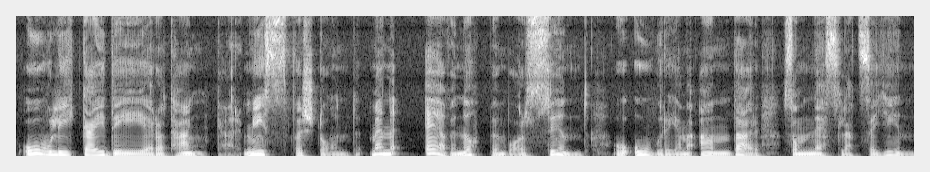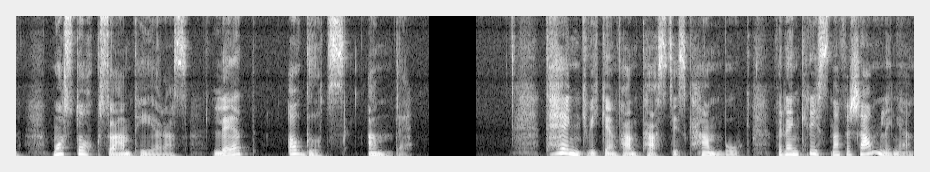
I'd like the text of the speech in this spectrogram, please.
Olika idéer och tankar, missförstånd men även uppenbar synd och orena andar som nästlat sig in måste också hanteras ledd av Guds ande. Tänk vilken fantastisk handbok för den kristna församlingen.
